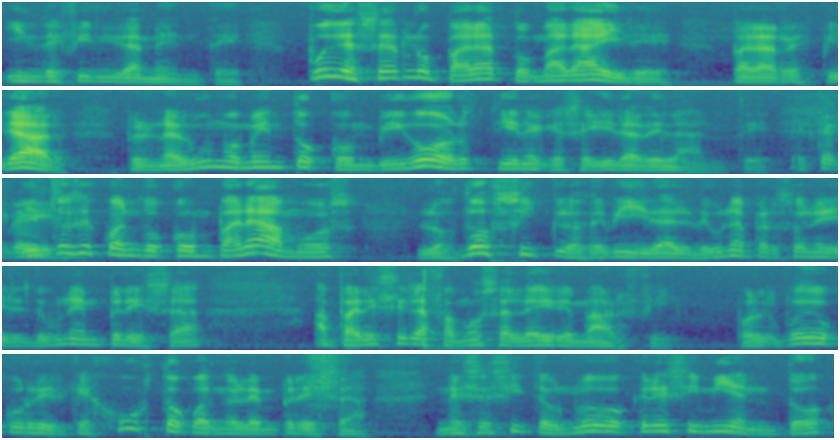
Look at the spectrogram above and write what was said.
indefinidamente. Puede hacerlo para tomar aire, para respirar, pero en algún momento con vigor tiene que seguir adelante. Y entonces cuando comparamos los dos ciclos de vida, el de una persona y el de una empresa, aparece la famosa ley de Murphy. Porque puede ocurrir que justo cuando la empresa necesita un nuevo crecimiento,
